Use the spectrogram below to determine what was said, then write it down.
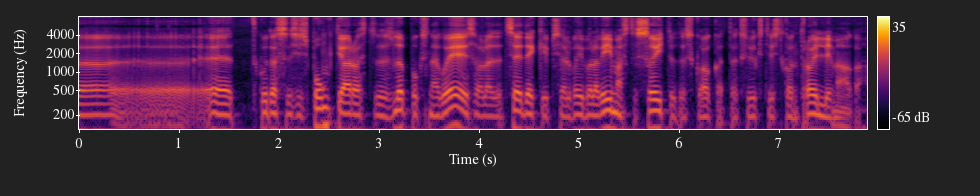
äh, et kuidas sa siis punktiarvestuses lõpuks nagu ees oled, et see tekib seal võib-olla viimastes sõitudes, kui hakatakse üksteist kontrollima, aga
